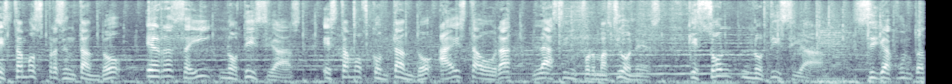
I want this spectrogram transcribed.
Estamos presentando RCI Noticias. Estamos contando a esta hora las informaciones que son noticia. Siga junto a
